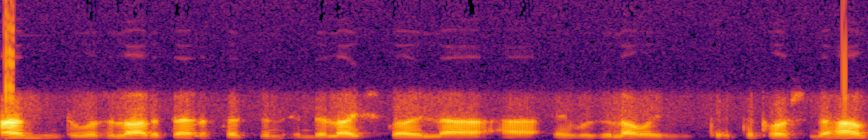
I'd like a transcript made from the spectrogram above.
and there was a lot of benefits in, in the lifestyle uh, uh, it was allowing the, the person to have.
